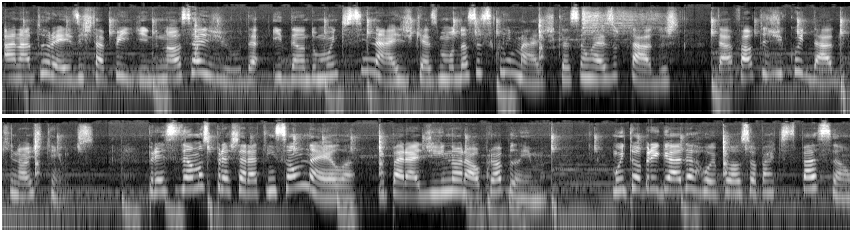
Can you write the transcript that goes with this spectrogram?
A natureza está pedindo nossa ajuda e dando muitos sinais de que as mudanças climáticas são resultados da falta de cuidado que nós temos. Precisamos prestar atenção nela e parar de ignorar o problema. Muito obrigada, Rui, pela sua participação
